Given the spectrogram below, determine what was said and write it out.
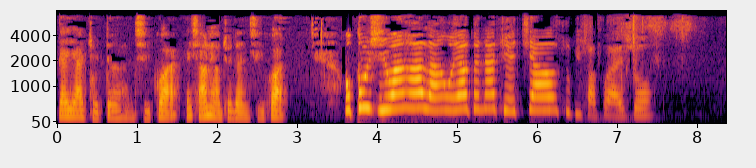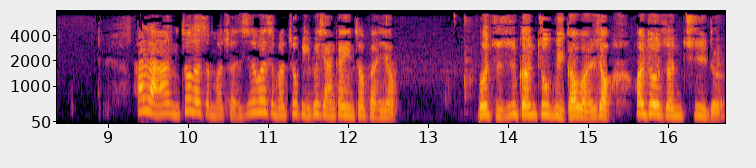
丫丫觉得很奇怪，诶，小鸟觉得很奇怪。我不喜欢哈狼，我要跟他绝交。猪比跑过来说：“哈狼，你做了什么蠢事？为什么朱比不想跟你做朋友？”我只是跟朱比开玩笑，他就生气的。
